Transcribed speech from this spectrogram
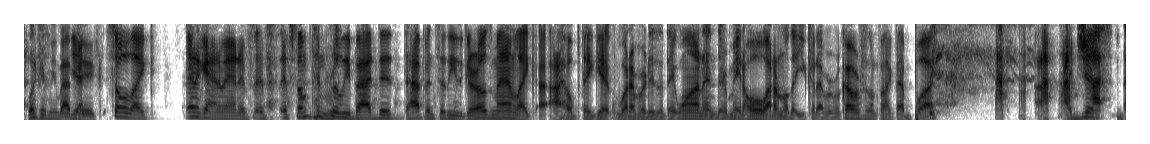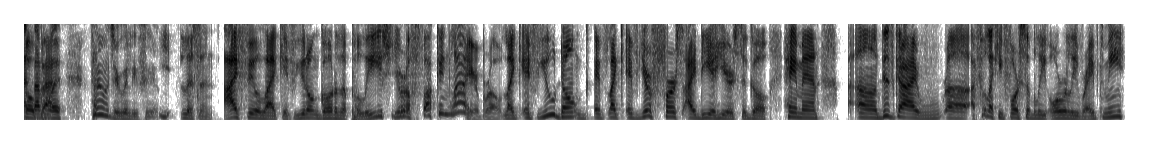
what do you mean by big? So like, and again, man, if if if something really bad did happen to these girls, man, like I I hope they get whatever it is that they want and they're made whole. I don't know that you could ever recover from something like that, but. I, I just go back. What, tell me what you really feel. Listen, I feel like if you don't go to the police, you're a fucking liar, bro. Like if you don't, if like if your first idea here is to go, hey man, uh, this guy, uh, I feel like he forcibly orally raped me.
